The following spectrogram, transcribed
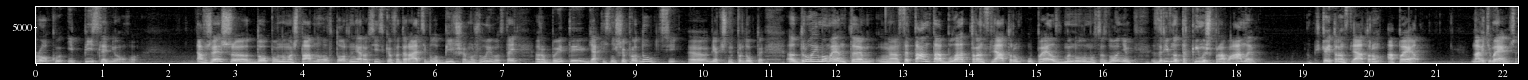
року, і після нього? А вже ж до повномасштабного вторгнення Російської Федерації було більше можливостей робити якісніші продукції, е, якісні продукти. Е, Другий момент е, Сетанта була транслятором УПЛ в минулому сезоні з рівно такими ж правами, що й транслятором АПЛ. Навіть менше,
